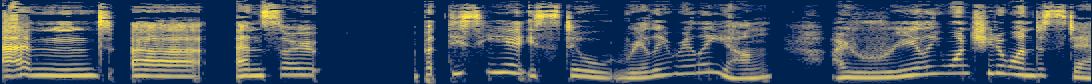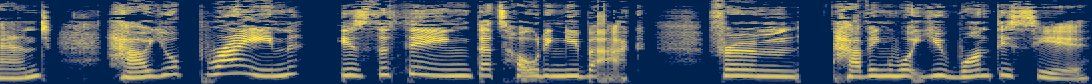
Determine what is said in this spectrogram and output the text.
And, uh, and so, but this year is still really, really young. I really want you to understand how your brain is the thing that's holding you back from having what you want this year,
